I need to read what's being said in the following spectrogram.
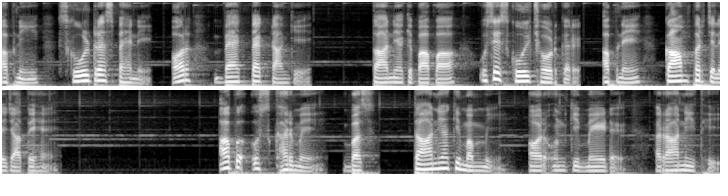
अपनी स्कूल ड्रेस पहने और बैकपैक टांगे। तानिया के पापा उसे स्कूल छोड़कर अपने काम पर चले जाते हैं। अब उस घर में बस तानिया की मम्मी और उनकी मेड रानी थी।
